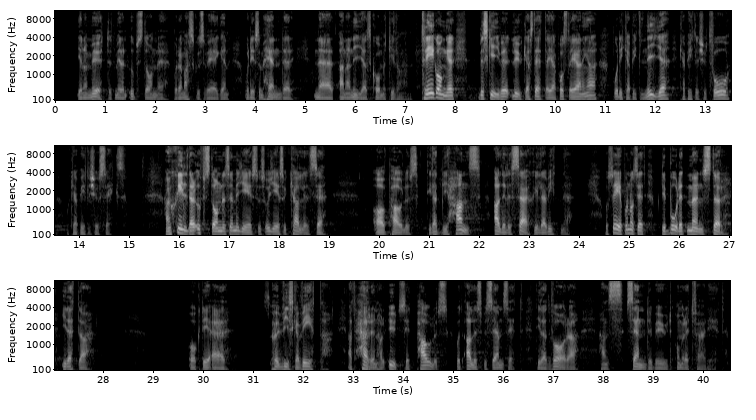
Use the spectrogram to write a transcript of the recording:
genom mötet med den uppståndne på Damaskusvägen och det som händer när Ananias kommer till honom. Tre gånger beskriver Lukas detta i Apostlagärningarna, både i kapitel 9, kapitel 22 och kapitel 26. Han skildrar uppståndelsen med Jesus och Jesu kallelse av Paulus till att bli hans alldeles särskilda vittne. Och så är på något sätt det är både ett mönster i detta och det är hur vi ska veta att Herren har utsett Paulus på ett alldeles bestämt sätt till att vara hans sändebud om rättfärdigheten.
